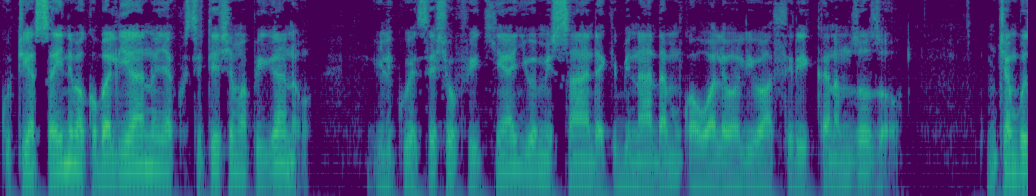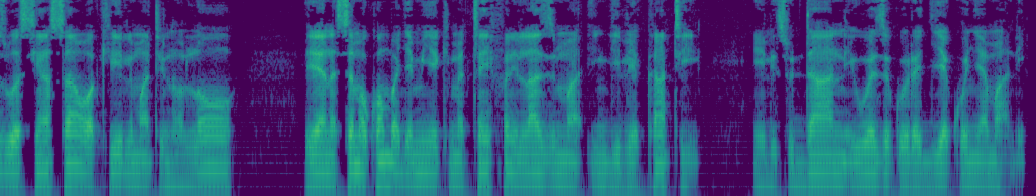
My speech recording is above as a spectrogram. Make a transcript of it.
kutia saini makubaliano ya kusitisha mapigano ili kuwezesha ufikiaji wa misaada ya kibinadamu kwa wale walioathirika na mzozo. Mchambuzi wa siasa wakili Martin Olo yeye anasema kwamba jamii ya kimataifa ni lazima ingilie kati ili Sudan iweze kurejea kwenye amani.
